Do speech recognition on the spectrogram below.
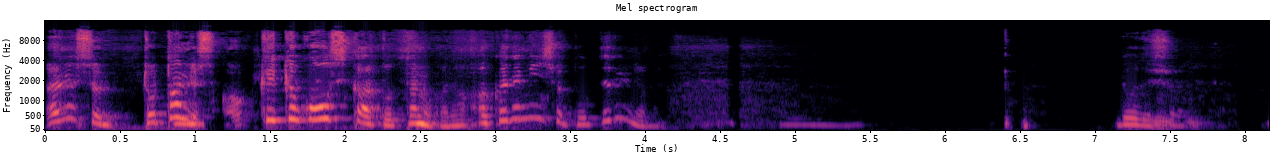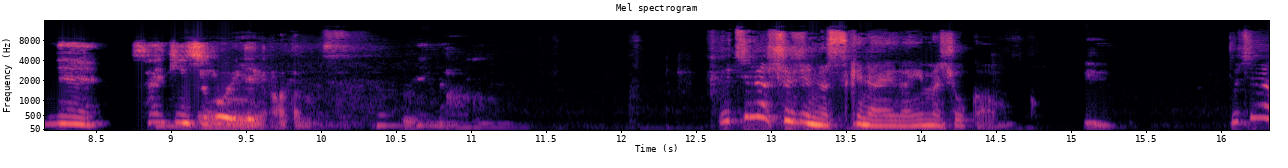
あの人、取ったんですか、結局オスカー取ったのかな？アカデミー賞取ってるんじゃない？どうでしょう、ね最近すごいで、うちの主人の好きな映画言いましょうか。うちの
